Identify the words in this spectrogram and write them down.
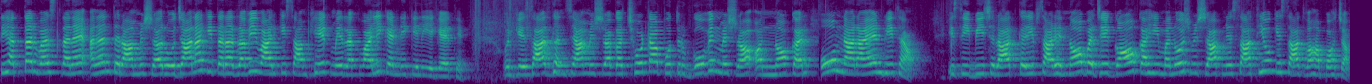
तिहत्तर वर्ष, तनय अनंत राम मिश्रा रोज़ाना की तरह रविवार की शाम खेत में रखवाली करने के लिए गए थे। उनके साथ घनश्याम मिश्रा का छोटा पुत्र गोविंद मिश्रा और नौकर ओम नारायण भी था। इसी बीच रात करीब साढ़े नौ बजे गाँव का ही मनोज मिश्रा अपने साथियों के साथ वहाँ पहुँचा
